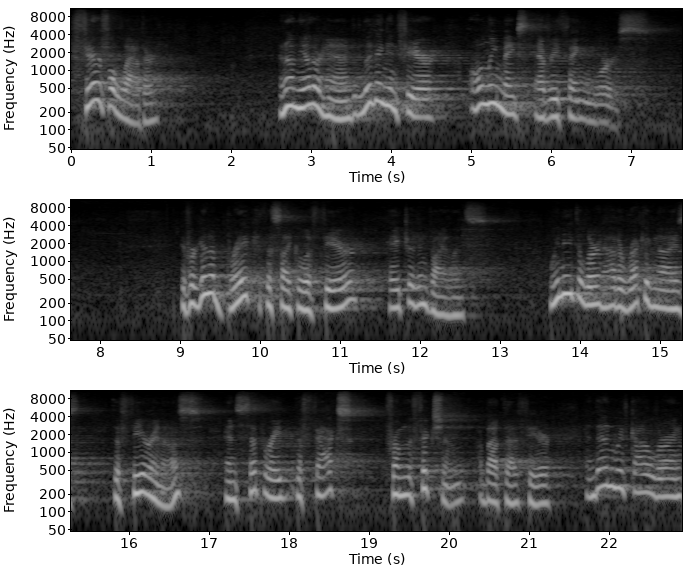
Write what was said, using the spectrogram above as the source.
fearful lather. And on the other hand, living in fear only makes everything worse. If we're going to break the cycle of fear, hatred, and violence, we need to learn how to recognize the fear in us and separate the facts from the fiction about that fear. And then we've got to learn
